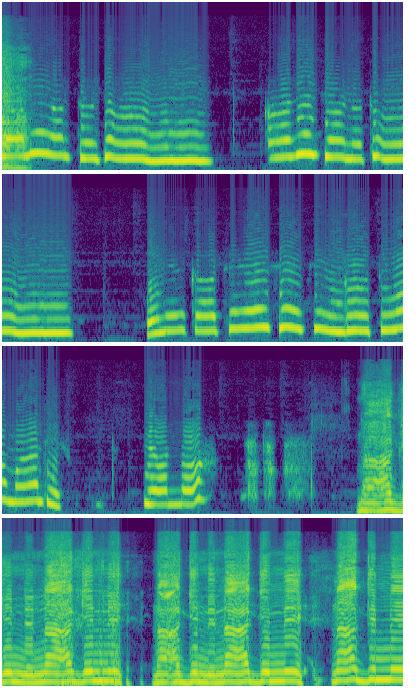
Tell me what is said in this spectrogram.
জানি অন্ত জানি আর জানো তুমি ফোনের কাছে এসেছি গো তোমাদের জন্য। না গিন্নি না গিন্নি না গিন্নি না গিন্নি না গিন্নি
